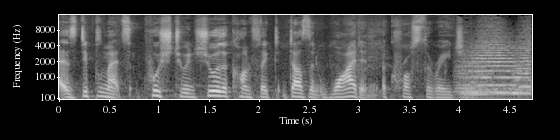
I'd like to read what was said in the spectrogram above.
as diplomats push to ensure the conflict doesn't widen across the region.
